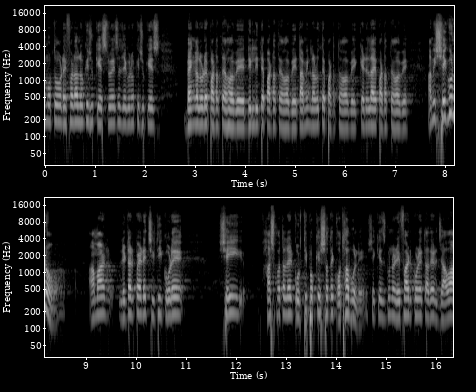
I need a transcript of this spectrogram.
পাঠানোর মতো রেফারালও কিছু কেস রয়েছে, যেগুলো কিছু কেস ব্যাঙ্গালোরে পাঠাতে হবে, দিল্লিতে পাঠাতে হবে, তামিলনাড়ুতে পাঠাতে হবে, কেরালায় পাঠাতে হবে। আমি সেগুলো আমার লেটার প্যাডে চিঠি করে সেই হাসপাতালের কর্তৃপক্ষের সাথে কথা বলে, সেই কেসগুলো রেফার করে তাদের যাওয়া,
